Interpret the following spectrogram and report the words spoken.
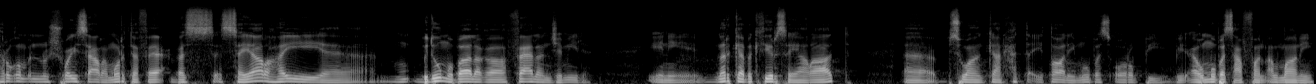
رغم إنه شوي سعرها مرتفع بس السيارة هاي آه، بدون مبالغة فعلا جميلة. يعني نركب كثير سيارات آه، سواء كان حتى إيطالي مو بس أوروبي أو مو بس عفوا ألماني.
